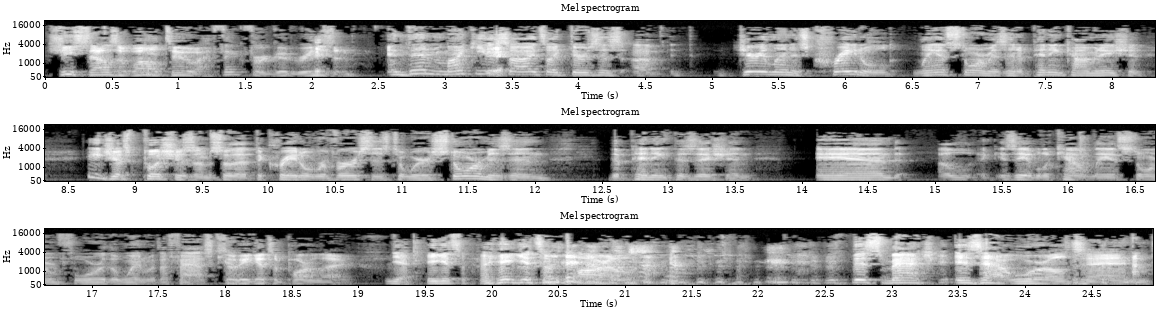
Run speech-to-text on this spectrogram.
She sells it well too. I think for a good reason. And then Mikey Yeah. decides like there's this uh, Jerry Lynn is cradled. Lance Storm is in a pinning combination. He just pushes him so that the cradle reverses to where Storm is in the pinning position and is able to count Lance Storm for the win with a fast So he gets a parlay. yeah, he gets he gets a parlay. this match is at World's End.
